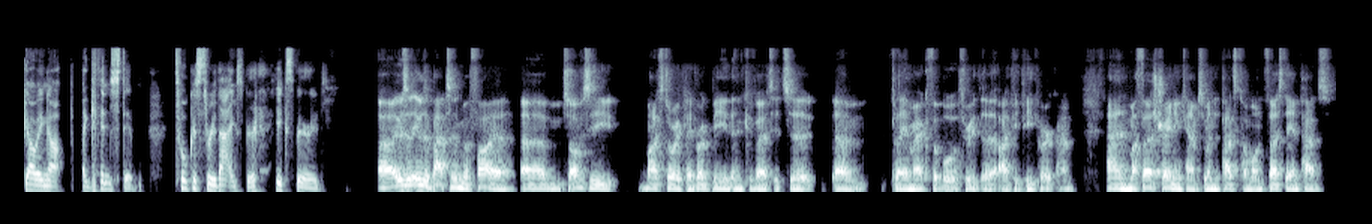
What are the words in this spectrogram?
going up against him. Talk us through that experience. experience. Uh, it was a, it was a baptism of fire. Um, so obviously, my story played rugby, then converted to um, play American football through the IPP program. And my first training camp, so when the pads come on, first day in pads,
